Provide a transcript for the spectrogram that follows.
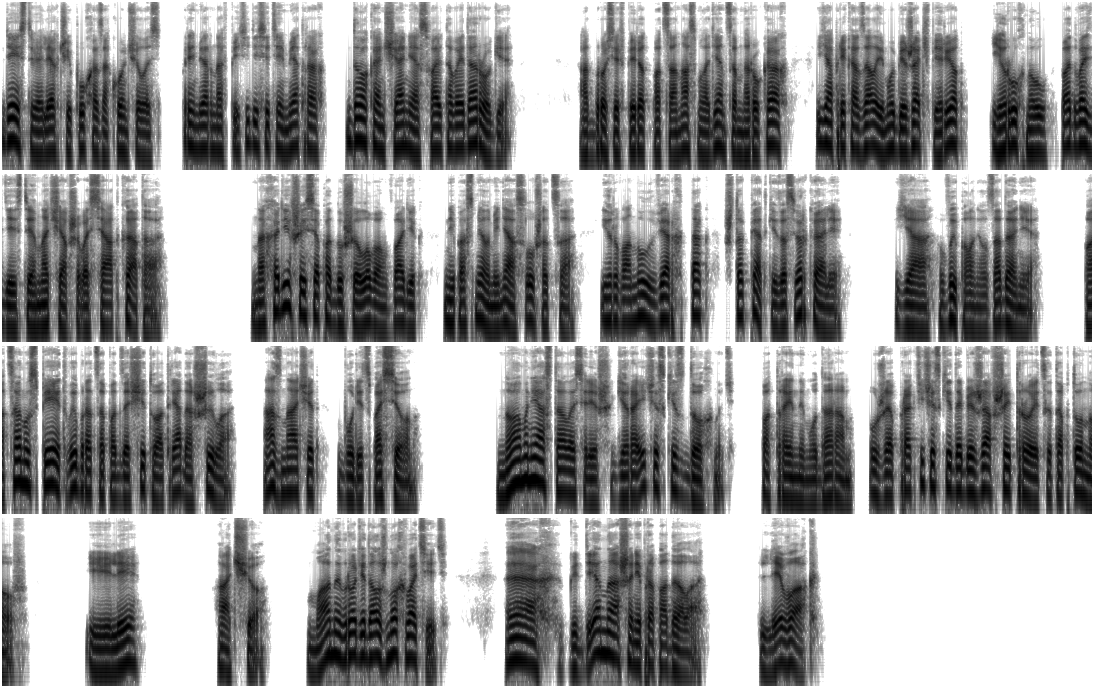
Действие легче пуха закончилось примерно в 50 метрах до окончания асфальтовой дороги. Отбросив вперед пацана с младенцем на руках, я приказал ему бежать вперед и рухнул под воздействием начавшегося отката. Находившийся под душеловом Вадик не посмел меня слушаться и рванул вверх так, что пятки засверкали. Я выполнил задание. Пацан успеет выбраться под защиту отряда Шила, а значит, будет спасен. Но мне осталось лишь героически сдохнуть под тройным ударом уже практически добежавшей троицы топтунов. Или... А чё? Маны вроде должно хватить. Эх, где наша не пропадала? Левак!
